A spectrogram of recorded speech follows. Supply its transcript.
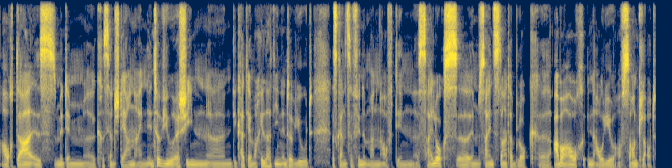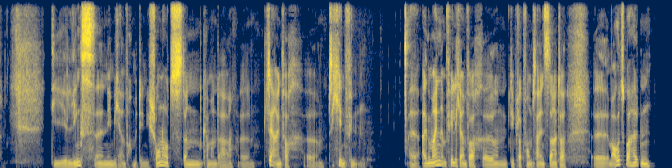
Auch da ist mit dem äh, Christian Stern ein Interview erschienen. die Katja Machill hat ihn interviewt. Das Ganze findet man auf den Silogs im Science Data Blog, aber auch in Audio auf Soundcloud. Die Links äh, nehme ich einfach mit in die Shownotes, dann kann man da äh, sehr einfach äh, sich hinfinden. Äh, allgemein empfehle ich einfach, ähm, die Plattform Science Data äh, im Auge zu behalten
